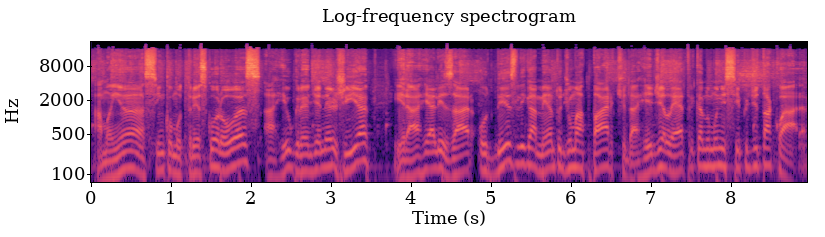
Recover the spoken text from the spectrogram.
Amanhã, assim como Três Coroas, a Rio Grande Energia irá realizar o desligamento de uma parte da rede elétrica no município de Taquara.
